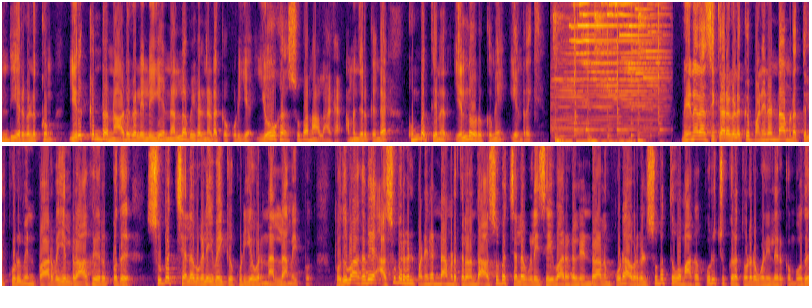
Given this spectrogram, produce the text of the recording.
இந்தியர்களுக்கும் இருக்கின்ற நாடுகளிலேயே நல்லவைகள் நடக்கக்கூடிய யோக சுப நாளாக அமைஞ்சிருக்குங்க. கும்பத்தினர் எல்லோருக்குமே இன்றைக்கு. மீனராசிக்காரர்களுக்கு பனிரெண்டாம் இடத்தில் குருவின் பார்வையில் ராகு இருப்பது சுப செலவுகளை வைக்கக்கூடிய ஒரு நல்ல அமைப்பு. பொதுவாகவே அசுபர்கள் பனிரெண்டாம் இடத்துல இருந்து அசுப செலவுகளை செய்வார்கள் என்றாலும் கூட அவர்கள் சுபத்துவமாக குருச்சுக்கர தொடர்புகளில் இருக்கும்போது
